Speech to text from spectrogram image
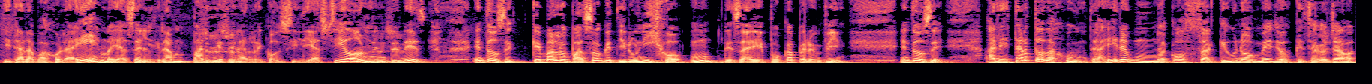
tirar abajo la ESMA y hacer el gran parque Sí, sí. de la reconciliación, sí. ¿entendés? Entonces, qué malo pasó que tiene un hijo ¿m? de esa época, pero en fin. Entonces, al estar todas juntas, era una cosa que uno medio que se agachaba.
